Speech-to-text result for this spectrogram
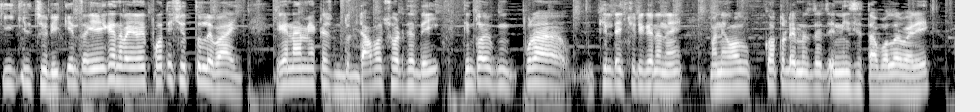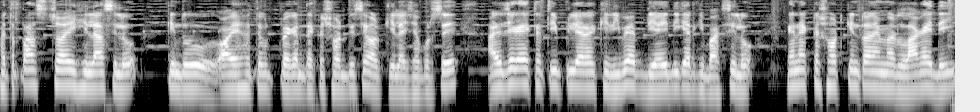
কি কিল চুরি? কিন্তু এখানে ভাই, ওই প্রতিশোধ তুলে ভাই, এখানে আমি একটা ডাবল শটতে দিই, কিন্তু ওই পুরা কিলটাই চুরি করে নেয়। মানে অল কত ড্যামেজ দিয়েছে নিচে তা বলার বাইরে। হয়তো পাঁচ, ছয় হিলা ছিল কিন্তু ওই হয়তো প্যাকেট একটা শট দিছে, ওর কিল আইসা পড়ছে। আর এই জায়গায় একটা টি প্লেয়ার আর কি রিভাইভ দিয়ে এইদিকে আর কি বাগছিল এখানে একটা শট কিন্তু আমি লাগাই দেই,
